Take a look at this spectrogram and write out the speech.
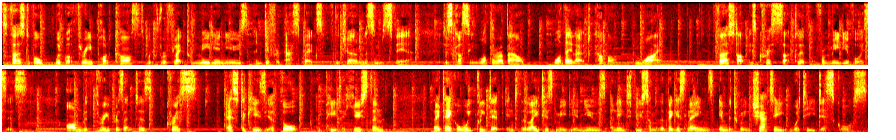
So, first of all, we've got three podcasts which reflect on media news and different aspects of the journalism sphere, discussing what they're about, what they like to cover, and why. First up is Chris Sutcliffe from Media Voices. Armed with three presenters, Chris, Esther Kezia Thorpe, and Peter Houston, they take a weekly dip into the latest media news and interview some of the biggest names in between chatty, witty discourse.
